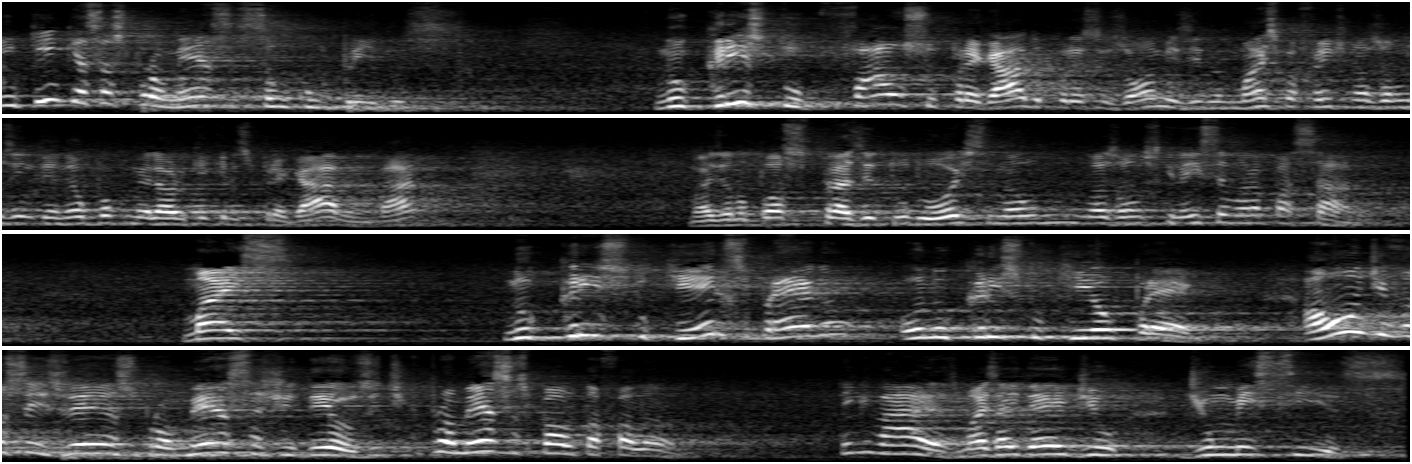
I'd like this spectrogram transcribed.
Em quem que essas promessas são cumpridas? no Cristo falso pregado por esses homens, e mais para frente nós vamos entender um pouco melhor o que, que eles pregavam, tá? Mas eu não posso trazer tudo hoje, senão nós vamos que nem semana passada. Mas no Cristo que eles pregam ou no Cristo que eu prego? Aonde vocês veem as promessas de Deus? E de que promessas Paulo está falando? Tem várias, mas a ideia de, de um Messias,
